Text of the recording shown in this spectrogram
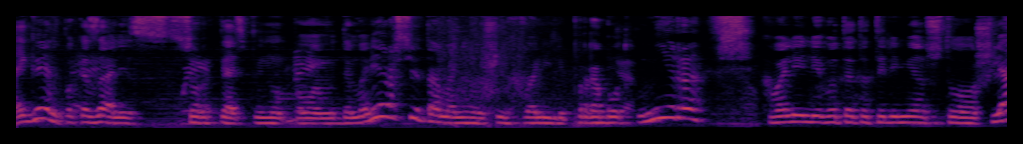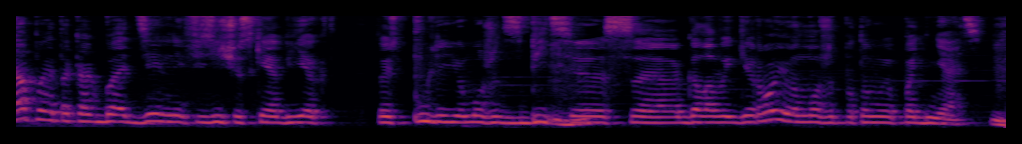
IGN показали 45 минут, по-моему, демоверсию, там они очень хвалили проработку мира, хвалили вот этот элемент, что шляпа это как бы отдельный физический объект, то есть пуля ее может сбить э, с э, головы героя, он может потом ее поднять. Мгм.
